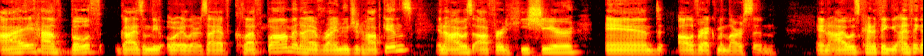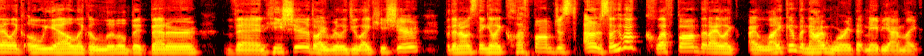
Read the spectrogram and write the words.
I have both guys on the Oilers. I have Klefbom and I have Ryan Nugent Hopkins, and I was offered Heeshear and Oliver Ekman-Larsson. And I was kind of thinking, I think I like OEL like a little bit better than Heeshear, though I really do like Heeshear. But then I was thinking like Klefbom, just I don't know, something about Klefbom that I like. I like him, but now I'm worried that maybe I'm like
